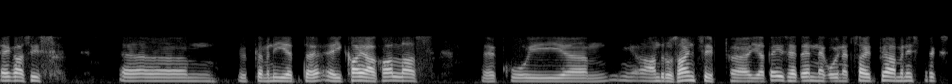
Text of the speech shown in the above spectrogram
ega siis ütleme nii, et ei Kaja Kallas kui Andrus Ansip ja teised, enne kui need said peaministriks,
